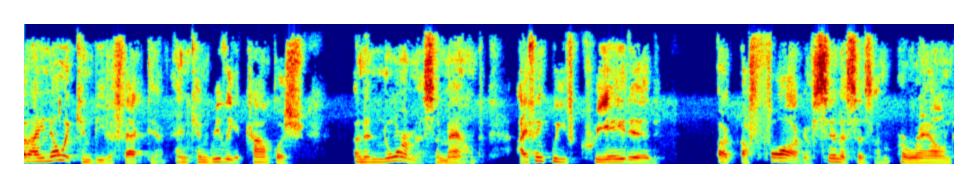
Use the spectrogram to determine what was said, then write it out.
but I know it can be effective and can really accomplish an enormous amount. I think we've created a, a fog of cynicism around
